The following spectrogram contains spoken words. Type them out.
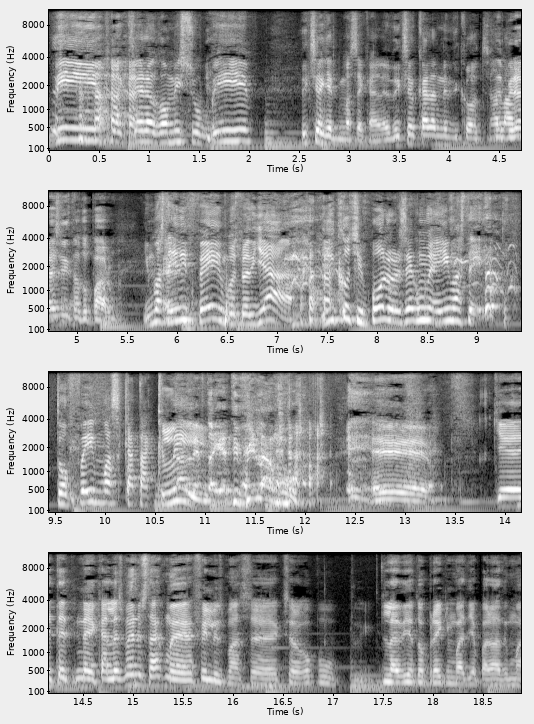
μπιπ, δεν ξέρω εγώ μη σου μπιπ. Δεν ξέρω γιατί μας έκανε, δεν ξέρω καν αν είναι δικό τους. Δεν πειράζει, θα το πάρουμε. Είμαστε ήδη famous, παιδιά! 20 followers έχουμε, είμαστε. Το fame μας Τα κατακλεί. λεπτά για τη φίλα μου! ε, και τε- ναι, καλεσμένους θα έχουμε φίλους μας, ε, ξέρω εγώ, που δηλαδή για το Breaking Bad για παράδειγμα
